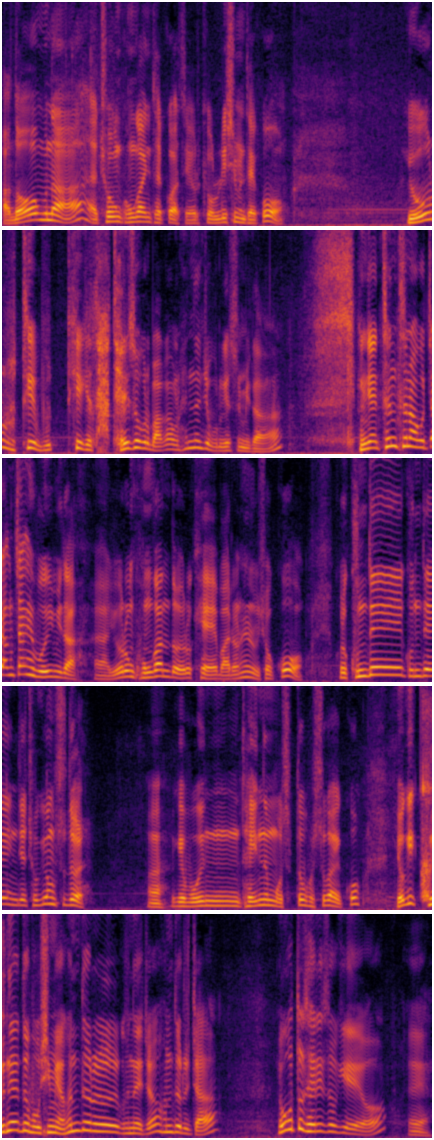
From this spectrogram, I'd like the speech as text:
아, 너무나 좋은 공간이 될 것 같아요. 이렇게 올리시면 되고 요걸 어떻게 어떻게 다 대리석으로 마감을 했는지 모르겠습니다. 굉장히 튼튼하고 짱짱해 보입니다. 이런 아, 공간도 이렇게 마련해 놓으셨고 그리고 군데 군데 이제 조경수들 어, 이렇게 모인 돼 있는 모습도 볼 수가 있고 여기 그네도 보시면 흔들 그네죠 흔들의자 이것도 대리석이에요 예.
